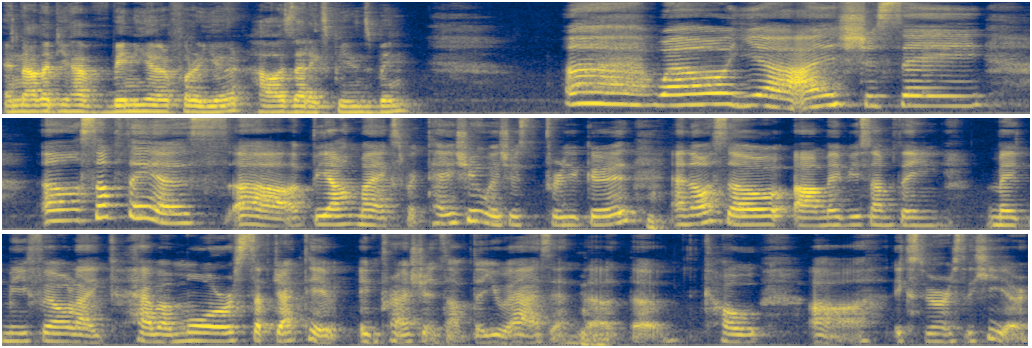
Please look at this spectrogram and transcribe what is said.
And now that you have been here for a year, how has that experience been? Uh, well, yeah, I should say uh, something is uh, beyond my expectation, which is pretty good. and also, uh, maybe something make me feel like have a more subjective impressions of the US and the, the whole uh, experience here.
